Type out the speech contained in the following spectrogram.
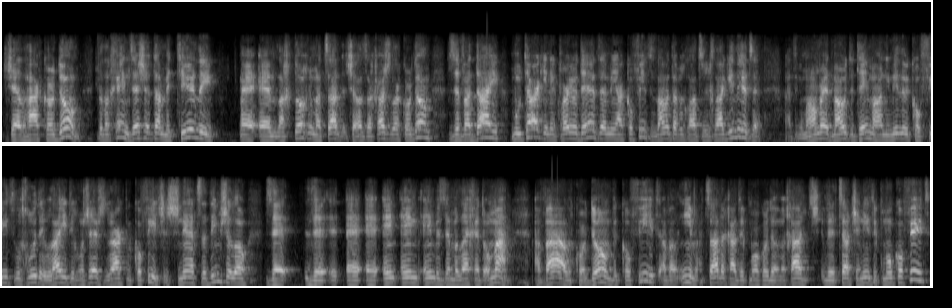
של הקרדום, ולכן זה שאתה מתיר לי לחתוך עם הצד של הזכר של הקורדום, זה ודאי מותר, כי אני כבר יודע את זה מהקופיץ, אז למה אתה בכלל צריך להגיד לי את זה? אז הגמרא אומרת, מהו תתימה, אני מילי בקופיץ לחודי, אולי הייתי חושב שזה רק בקופיץ, ששני הצדדים שלו, זה, זה, אה, אין, אין, אין בזה מלאכת אומן. אבל קורדום וקופיץ, אבל אם הצד אחד זה כמו קורדום אחד, וצד שני זה כמו קופיץ,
